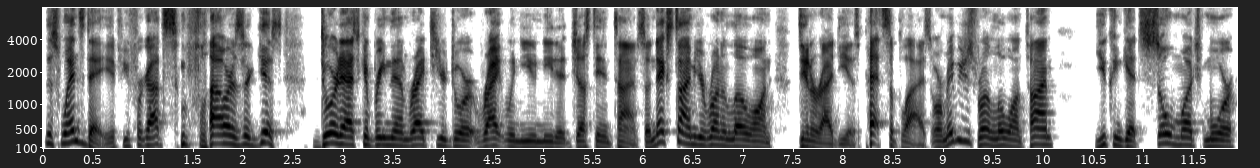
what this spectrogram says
this Wednesday. If you forgot some flowers or gifts, DoorDash can bring them right to your door right when you need it just in time. So next time you're running low on dinner ideas, pet supplies, or maybe just running low on time, you can get so much more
